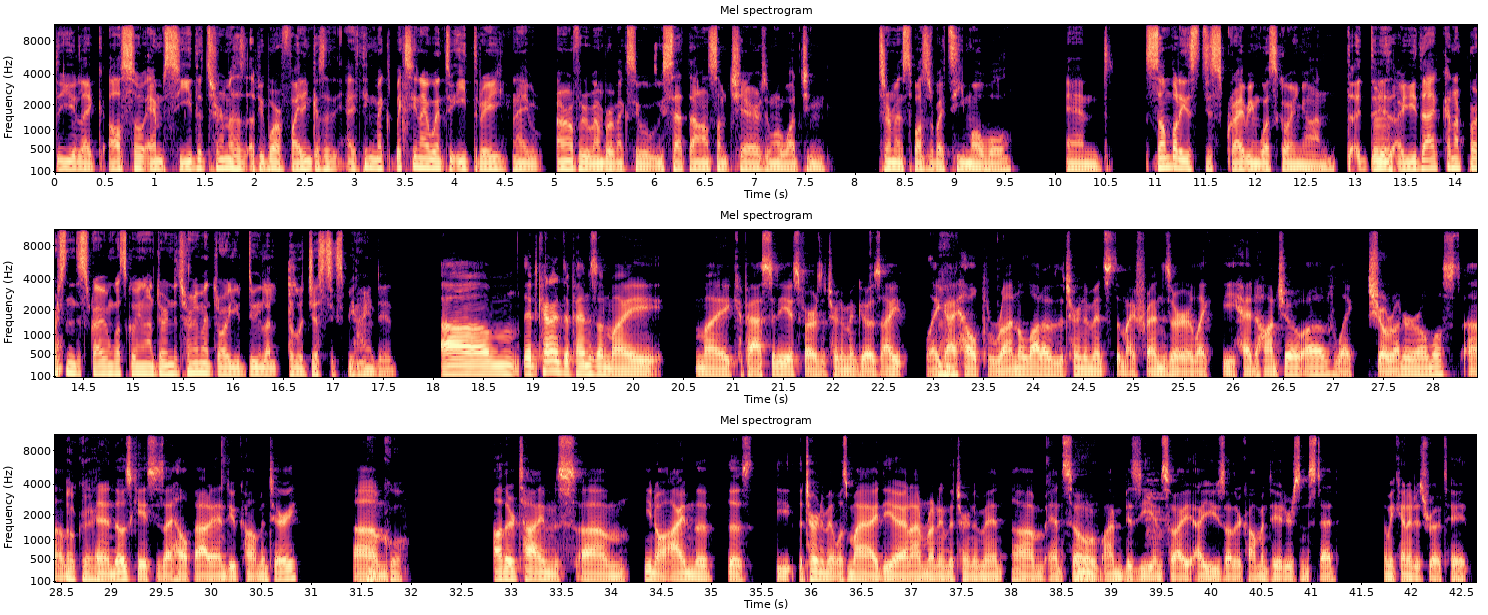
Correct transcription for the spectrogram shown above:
do you like also MC the tournaments as, people are fighting? Because I, thi- I think Mex- Mexi and I went to E3, and I, I don't know if you remember Mexi. We sat down on some chairs and we're watching tournaments sponsored by T-Mobile, and somebody is describing what's going on. Mm. Are you that kind of person describing what's going on during the tournament, or are you doing like, the logistics behind it? Um, it kind of depends on my my capacity as far as the tournament goes. I like I Uh-huh. help run a lot of the tournaments that my friends are like the head honcho of, like showrunner almost. Um, Okay. and in those cases, I help out and do commentary. Um, oh, cool. other times um you know i'm the the the, the tournament was my idea and i'm running the tournament um and so i'm busy and so i, I use other commentators instead and we kind of just rotate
